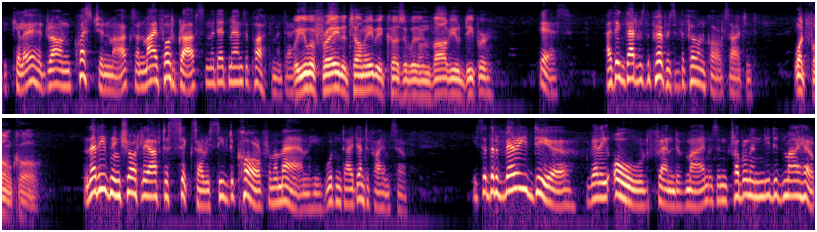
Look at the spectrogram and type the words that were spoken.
The killer had drawn question marks on my photographs in the dead man's apartment. I... Were you afraid to tell me because it would involve you deeper? Yes. I think that was the purpose of the phone call, Sergeant. What phone call? That evening, shortly after six, I received a call from a man. He wouldn't identify himself. He said that a very dear, very old friend of mine was in trouble and needed my help.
